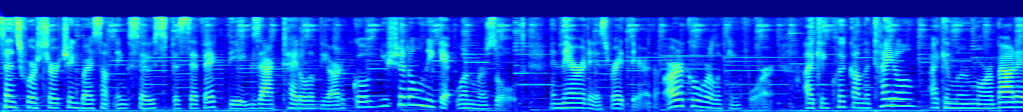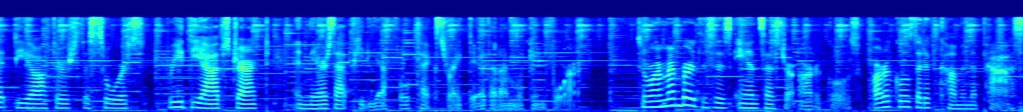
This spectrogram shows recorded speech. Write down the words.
Since we're searching by something so specific, the exact title of the article, you should only get one result. And there it is, right there, the article we're looking for. I can click on the title, I can learn more about it, the authors, the source, read the abstract, and there's that PDF full text right there that I'm looking for. So remember, this is ancestor articles, articles that have come in the past.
